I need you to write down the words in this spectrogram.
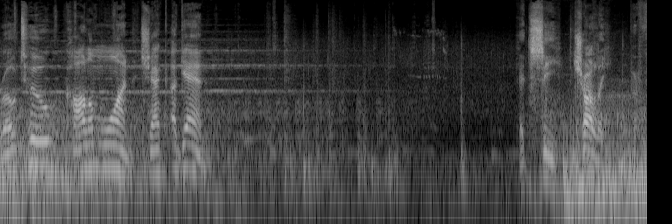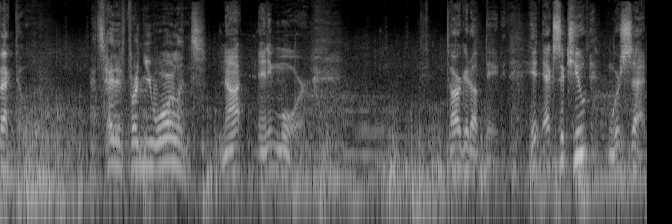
Row two, column one. Check again. It's C, Charlie. Perfecto. It's headed for New Orleans. Not anymore. Target updated. Hit execute, we're set.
